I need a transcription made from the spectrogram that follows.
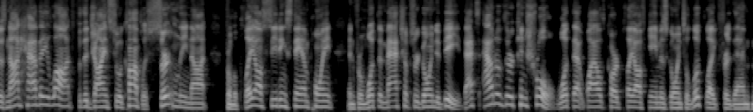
does not have a lot for the Giants to accomplish. Certainly not from a playoff seeding standpoint and from what the matchups are going to be. That's out of their control, what that wild card playoff game is going to look like for them,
